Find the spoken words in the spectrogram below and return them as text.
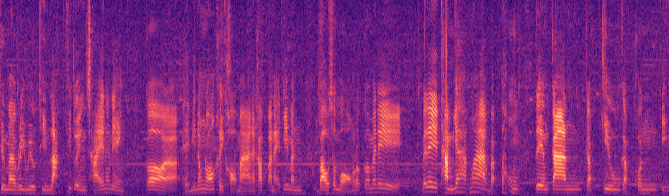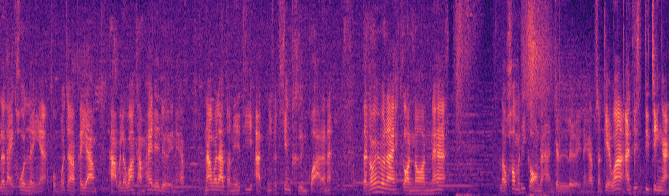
คือมารีวิวทีมหลักที่ตัวเองใช้นั่นเอง ก็เห็นมีน้องๆเคยขอมานะครับ อันไหนที่มันเบาสมองแล้วก็ไม่ได้ไม่ได้ทำยากมากแบบต้องเตรียมการกับกิลกับคนอีกหลายๆคนอะไรเงี้ยผมก็จะพยายามหาเวลาว่างทำให้ได้เลยนะครับณเวลาตอนนี้ที่อัดนี่ก็เที่ยงคืนกว่าแล้วนะ แต่ก็ไม่เป็นไรก่อนนอนนะฮะเราเข้ามาที่กองทหารกันเลยนะครับ สังเกตว่าอันที่จริงๆอะ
